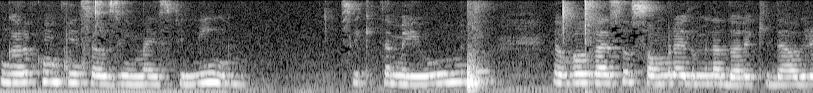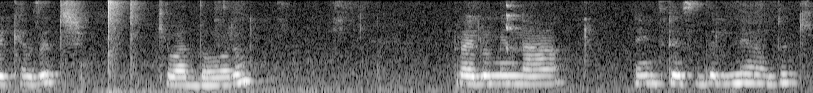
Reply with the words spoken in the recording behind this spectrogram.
Agora com um pincelzinho mais fininho, esse aqui tá meio úmido, eu vou usar essa sombra iluminadora aqui da Audrey Cassett, que eu adoro para iluminar entre esse delineado aqui.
